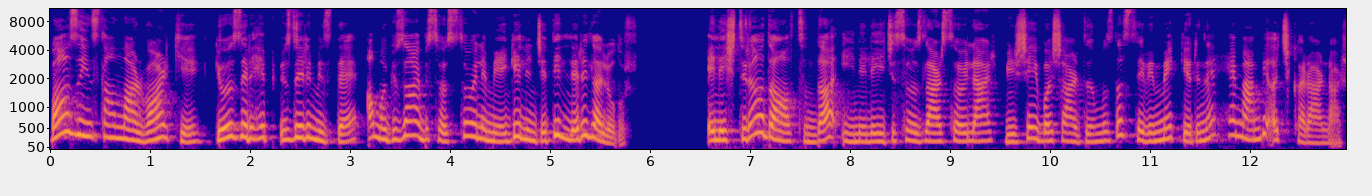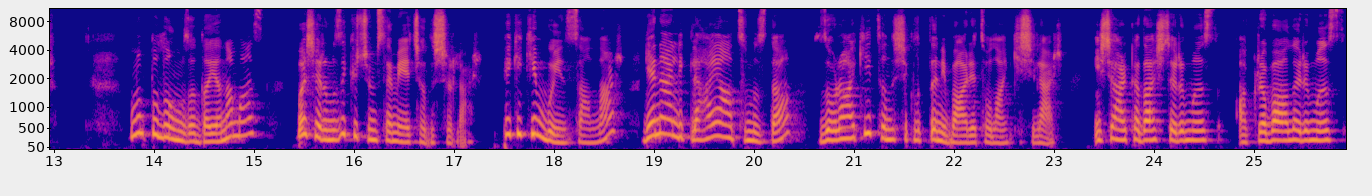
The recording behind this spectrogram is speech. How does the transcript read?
Bazı insanlar var ki gözleri hep üzerimizde ama güzel bir söz söylemeye gelince dilleri lal olur. Eleştiri adı altında iğneleyici sözler söyler, bir şey başardığımızda sevinmek yerine hemen bir açık ararlar. Mutluluğumuza dayanamaz, başarımızı küçümsemeye çalışırlar. Peki kim bu insanlar? Genellikle hayatımızda zoraki tanışıklıktan ibaret olan kişiler. İş arkadaşlarımız, akrabalarımız,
